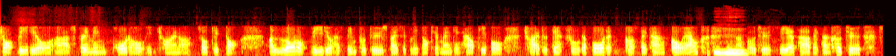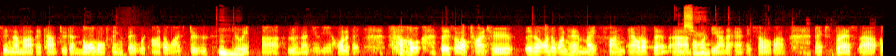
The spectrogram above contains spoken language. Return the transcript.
short video uh, streaming portal in China, so TikTok, a lot of video has been produced basically documenting how people try to get through the border because they can't go out. Mm-hmm. they can't go to theater, they can't go to cinema, they can't do the normal things they would otherwise do mm-hmm. during uh, Lunar New Year holiday. So they sort of try to, you know, on the one hand make fun out of that, uh, sure. but on the other hand, they sort of uh, express uh, a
